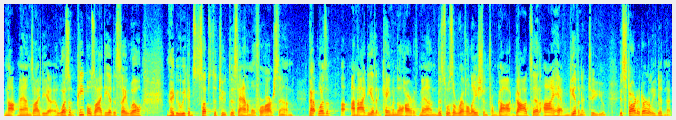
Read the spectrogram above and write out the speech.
not man's idea. It wasn't people's idea to say, well, maybe we could substitute this animal for our sin. That wasn't an idea that came in the heart of men. This was a revelation from God. God said, I have given it to you. It started early, didn't it?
